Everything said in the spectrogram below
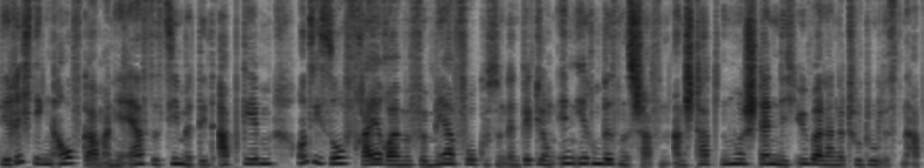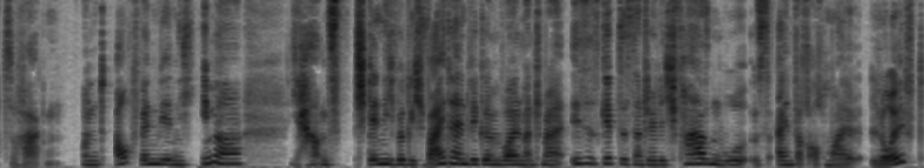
die richtigen Aufgaben an ihr erstes Teammitglied abgeben und sich so Freiräume für mehr Fokus und Entwicklung in ihrem Business schaffen, anstatt nur ständig überlange To-Do-Listen abzuhaken. Und auch wenn wir nicht immer ja, uns ständig wirklich weiterentwickeln wollen. Manchmal ist es, gibt es natürlich Phasen, wo es einfach auch mal läuft,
